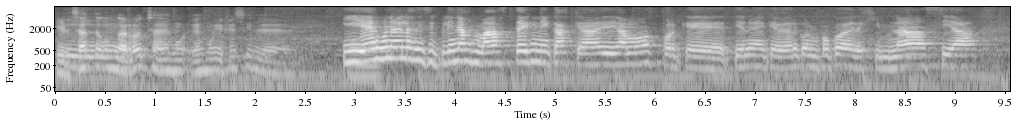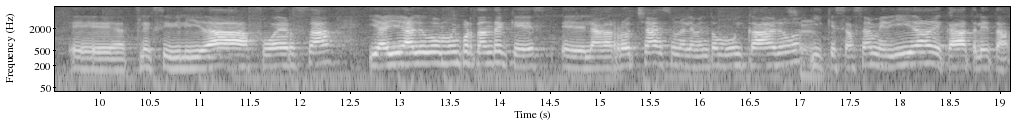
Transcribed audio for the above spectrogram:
¿Y el salto con garrocha es, muy difícil? Y es una de las disciplinas más técnicas que hay, digamos, porque tiene que ver con un poco de gimnasia, eh, flexibilidad, fuerza. Y hay algo muy importante que es eh, la garrocha, es un elemento muy caro y que se hace a medida de cada atleta.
